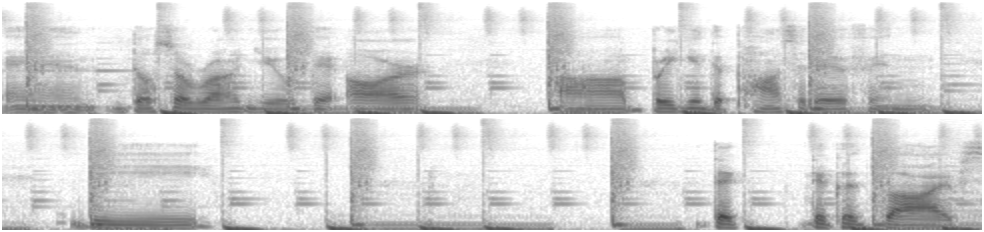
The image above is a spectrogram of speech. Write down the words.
and those around you that are uh, bringing the positive and the the the good vibes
